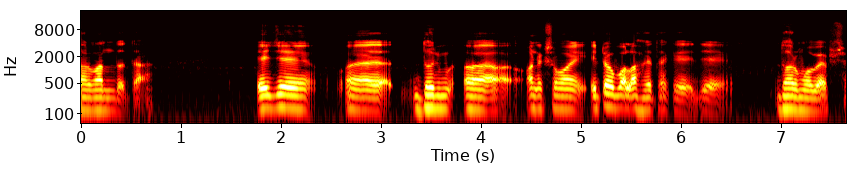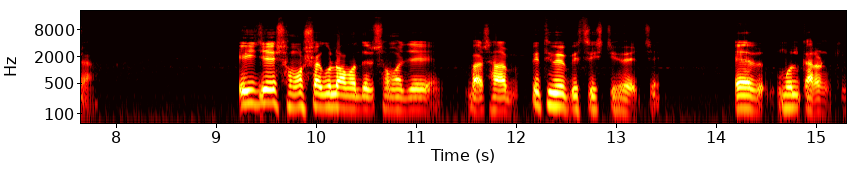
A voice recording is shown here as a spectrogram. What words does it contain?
ধর্মান্ধতা, এই যে ধর্ম অনেক সময় এটাও বলা হয়ে থাকে যে ধর্ম ব্যবসা, এই যে সমস্যাগুলো আমাদের সমাজে বা সারা পৃথিবীব্যাপী সৃষ্টি হয়েছে। এর মূল কারণ কি?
